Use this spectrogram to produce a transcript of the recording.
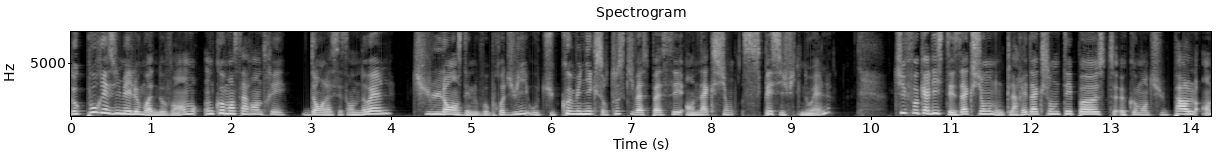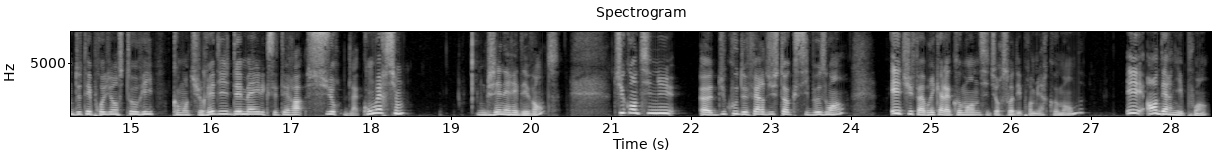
Donc pour résumer le mois de novembre, on commence à rentrer dans la saison de Noël. tu lances des nouveaux produits ou tu communiques sur tout ce qui va se passer en action spécifique Noël. Tu focalises tes actions, donc la rédaction de tes posts, euh, comment tu parles de tes produits en story, comment tu rédiges des mails, etc. sur de la conversion, donc générer des ventes. Tu continues euh, du coup de faire du stock si besoin et tu fabriques à la commande si tu reçois des premières commandes. Et en dernier point,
